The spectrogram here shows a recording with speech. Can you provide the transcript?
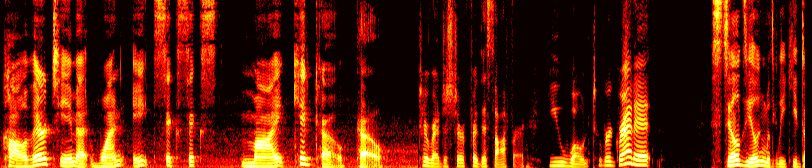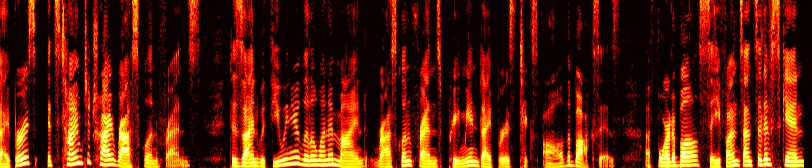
Call their team at 1 866 My Kidco Co. to register for this offer. You won't regret it. Still dealing with leaky diapers? It's time to try Rascal and Friends. Designed with you and your little one in mind, Rascal and Friends premium diapers ticks all the boxes. Affordable, safe on sensitive skin,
